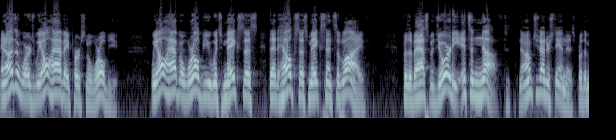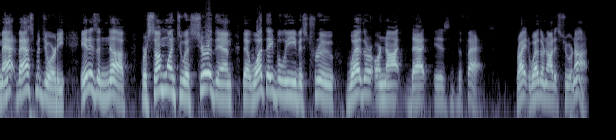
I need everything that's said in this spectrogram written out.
In other words, we all have a personal worldview. We all have a worldview which makes us, that helps us make sense of life. For the vast majority, it's enough. Now, I want you to understand this. For the ma- vast majority, it is enough for someone to assure them that what they believe is true, whether or not that is the fact. Right? Whether or not it's true or not.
